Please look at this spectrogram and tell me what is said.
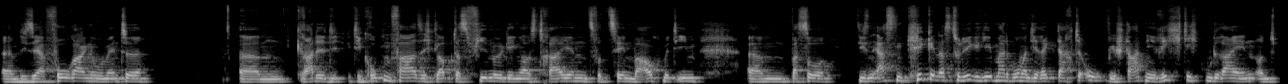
ähm, diese hervorragenden Momente Ähm, Gerade die, die, Gruppenphase, ich glaube, das 4-0 gegen Australien 2010 war auch mit ihm, ähm, was so diesen ersten Kick in das Turnier gegeben hat, wo man direkt dachte, oh, wir starten hier richtig gut rein und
